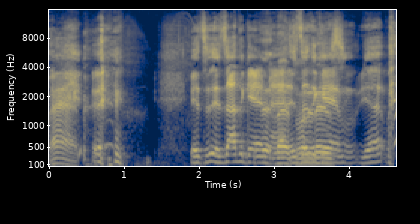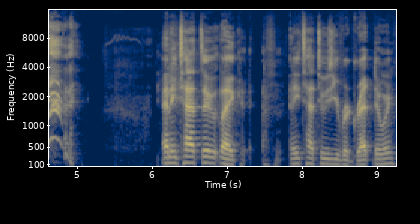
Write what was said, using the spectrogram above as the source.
man. It's it's at the game, man. that's it's at the it is. game. Yeah. Any tattoo like any tattoos you regret doing?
